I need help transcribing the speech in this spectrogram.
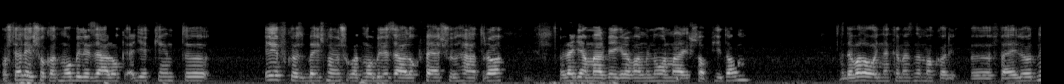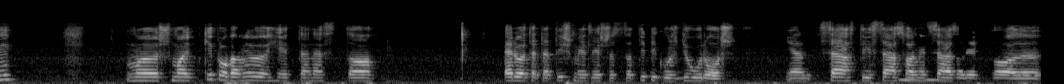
Most elég sokat mobilizálok, egyébként évközben is nagyon sokat mobilizálok felső hátra, hogy legyen már végre valami normálisabb hidam, de valahogy nekem ez nem akar fejlődni. Most majd kipróbálom jövő héten ezt a erőltetett ismétlést, ezt a tipikus gyúrós, ilyen 110-130 százalékkal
